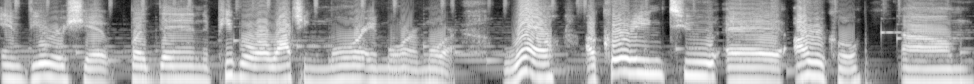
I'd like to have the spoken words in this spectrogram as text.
in viewership, but then people are watching more and more and more. Well, according to an article um,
